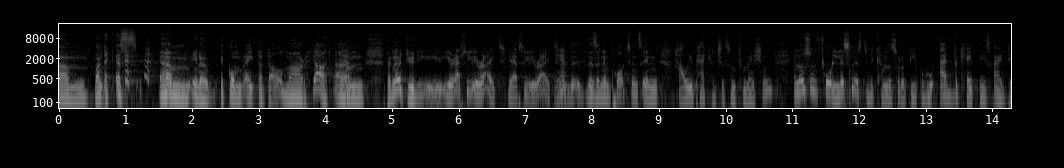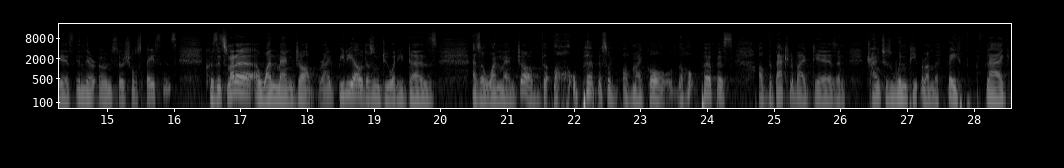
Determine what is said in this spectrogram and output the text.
Um, want ek is, um, you know, ek kom uit Natal, maar ja. Um, But no, dude, you, you're absolutely right. You're absolutely right. Yeah. There's an importance in how we package this information, and also for listeners to become the sort of people who advocate these ideas in their own social spaces, because it's not a, a one-man job, right? BDL doesn't do what he does as a one-man job. The, the whole purpose of, of my goal, the whole purpose of the battle of ideas and trying to win people on the faith flag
